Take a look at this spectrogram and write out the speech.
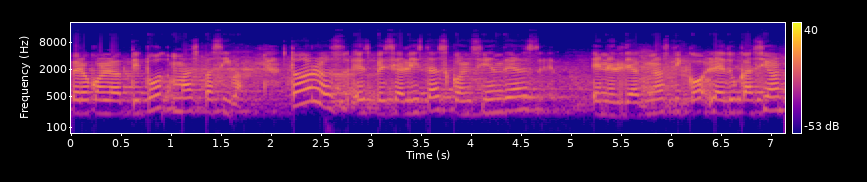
pero con la actitud más pasiva. Todos los especialistas conscientes en el diagnóstico, la educación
